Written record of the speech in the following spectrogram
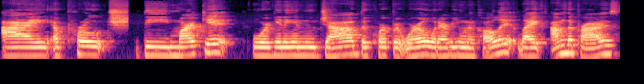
I approach the market or getting a new job, the corporate world, whatever you want to call it, like I'm the prize.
